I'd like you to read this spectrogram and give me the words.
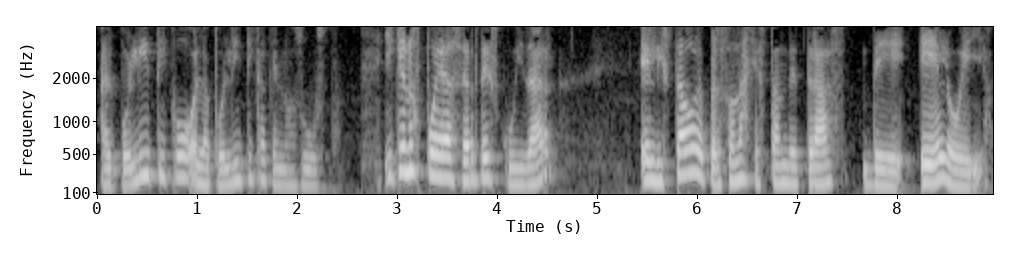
al político o la política que nos gusta. Y que nos puede hacer descuidar el listado de personas que están detrás de él o ella.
